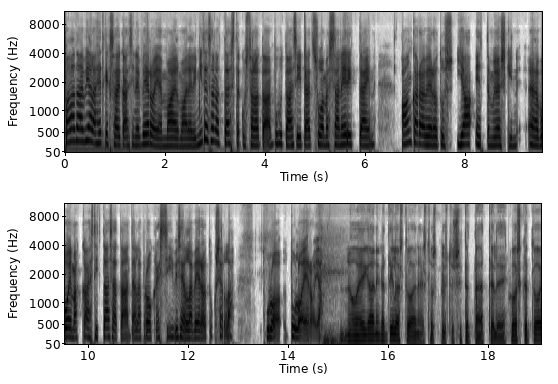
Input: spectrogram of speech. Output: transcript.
Palataan vielä hetkeksi aikaa sinne verojen maailmaan. Eli mitä sanot tästä, kun sanotaan, puhutaan siitä, että Suomessa on erittäin ankara verotus ja että myöskin voimakkaasti tasataan tällä progressiivisella verotuksella tulo, tuloeroja? No ei ainakaan tilastoaineistosta pysty sitä päättelemään, koska tuo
